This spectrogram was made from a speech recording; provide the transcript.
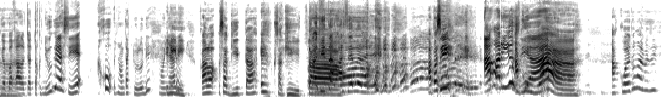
nggak bakal cocok juga sih. Aku nyontek dulu deh mau Ini nyari. nih, kalau Sagita, eh Sagita. Sagita deh. Apa sih? Aquarius Aqua. dia. Aqua itu apa sih?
